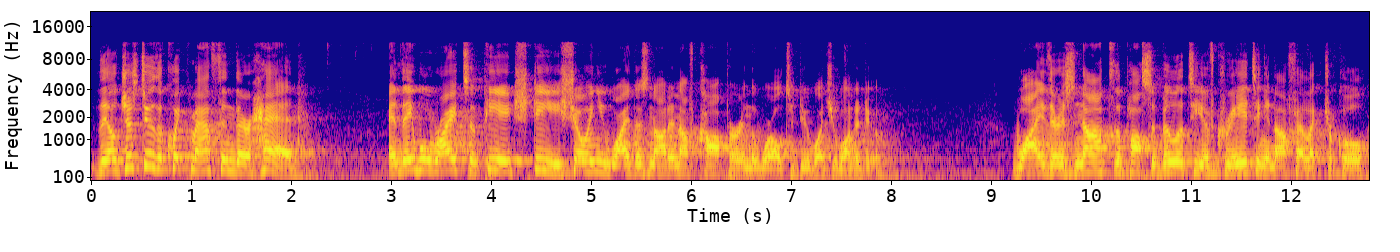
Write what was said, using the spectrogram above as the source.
they'll just do the quick math in their head. And they will write a PhD showing you why there's not enough copper in the world to do what you want to do why there's not the possibility of creating enough electrical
